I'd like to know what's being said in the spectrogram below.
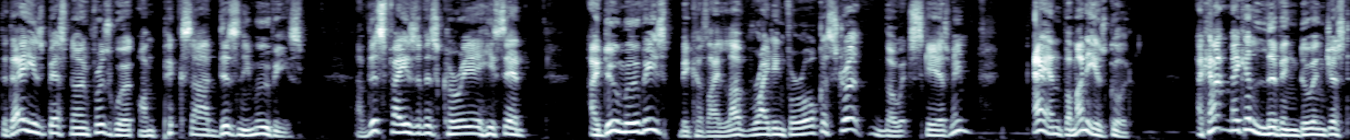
Today he is best known for his work on Pixar Disney movies. Of this phase of his career, he said, I do movies because I love writing for orchestra, though it scares me, and the money is good. I can't make a living doing just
